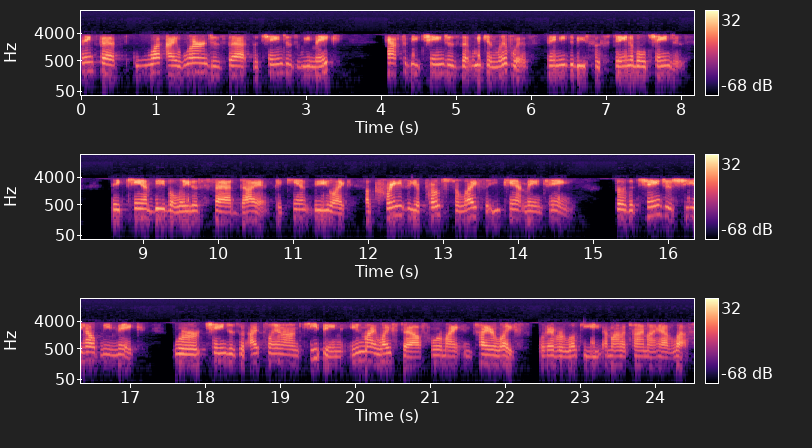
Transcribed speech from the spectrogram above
think that what I learned is that the changes we make have to be changes that we can live with. They need to be sustainable changes. They can't be the latest fad diet. They can't be like a crazy approach to life that you can't maintain. So the changes she helped me make were changes that I plan on keeping in my lifestyle for my entire life, whatever lucky amount of time I have left.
